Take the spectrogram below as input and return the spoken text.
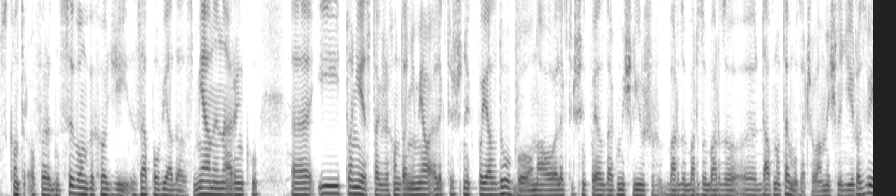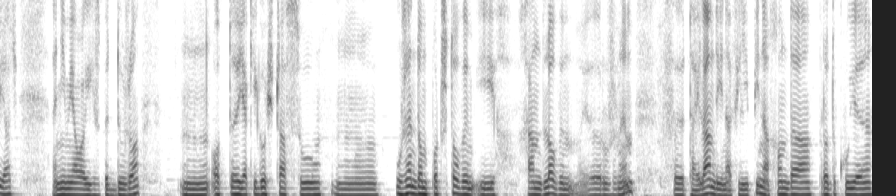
z kontrofensywą wychodzi, zapowiada zmiany na rynku. E, I to nie jest tak, że Honda nie miała elektrycznych pojazdów, bo ona o elektrycznych pojazdach myśli już bardzo, bardzo, bardzo e, dawno temu. Zaczęła myśleć i rozwijać. E, Nie miała ich zbyt dużo. Mm, Od jakiegoś czasu mm, urzędom pocztowym i handlowym różnym w Tajlandii, na Filipinach Honda produkuje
